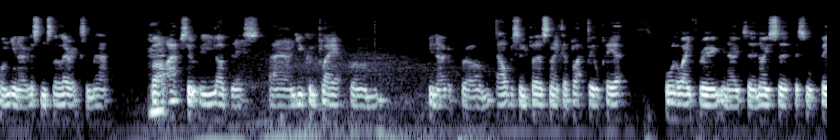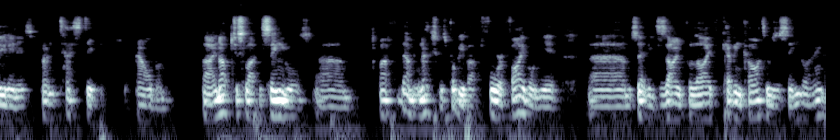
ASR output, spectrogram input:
on you know, listen to the lyrics and that. But I absolutely love this, and you can play it from you know from Elvis impersonator Blackpool Pier all the way through you know to No Surface or Feeling. It's a fantastic album uh, not just like the singles. Um, I I mean, actually, it's probably about four or five on here. Um, certainly, Designed for Life. Kevin Carter was a single, I think.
